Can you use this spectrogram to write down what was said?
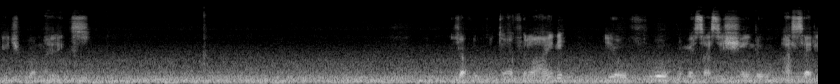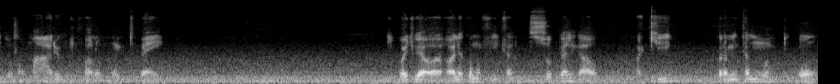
HBO Max. Já vou botar offline e eu vou começar assistindo a série do Romário, que fala muito bem. E pode ver, olha como fica super legal. Aqui, para mim tá muito bom.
